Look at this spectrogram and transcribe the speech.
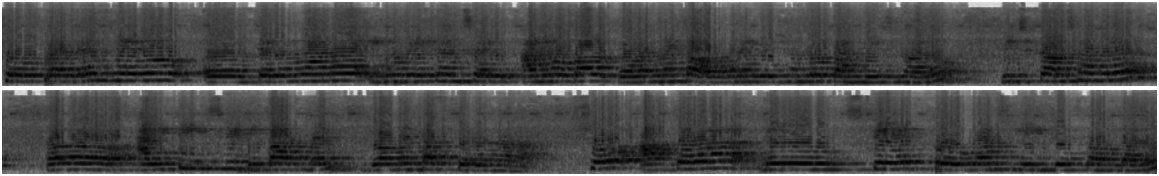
సో ప్రజెంట్ నేను తెలంగాణ ఇన్నోవేషన్ సెల్ అనే ఒక గవర్నమెంట్ ఆర్గనైజేషన్లో పనిచేస్తున్నాను. పనిచేస్తున్నాను which comes under ITC department government of Telangana so అక్కడ నేను స్టేట్ ప్రోగ్రామ్స్ లీడ్ చేస్తూ ఉంటాను.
